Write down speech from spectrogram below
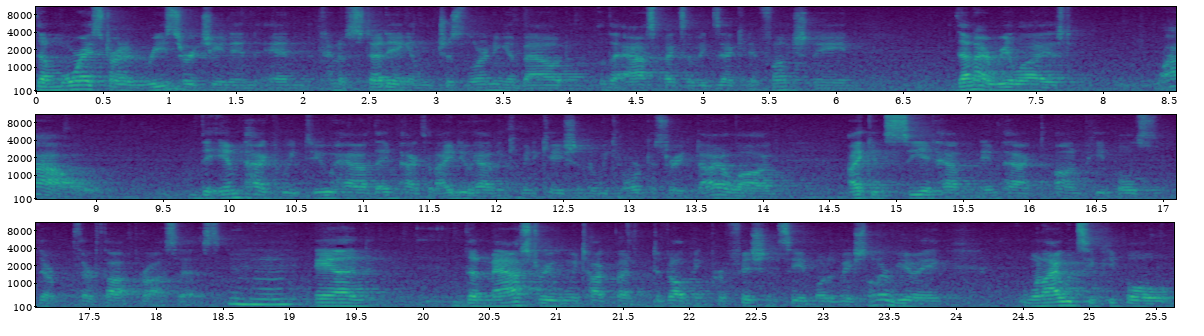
the more I started researching and, and kind of studying and just learning about the aspects of executive functioning, then I realized, wow, the impact we do have, the impact that I do have in communication, that we can orchestrate dialogue, I could see it have an impact on people's their, their thought process. Mm-hmm. And the mastery, when we talk about developing proficiency in motivational interviewing, when I would see people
